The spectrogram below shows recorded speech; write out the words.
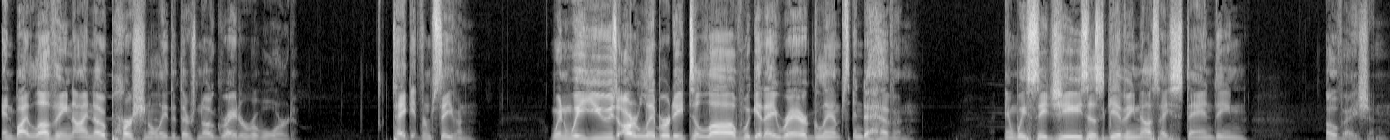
And by loving, I know personally that there's no greater reward. Take it from Stephen. When we use our liberty to love, we get a rare glimpse into heaven. And we see Jesus giving us a standing ovation.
